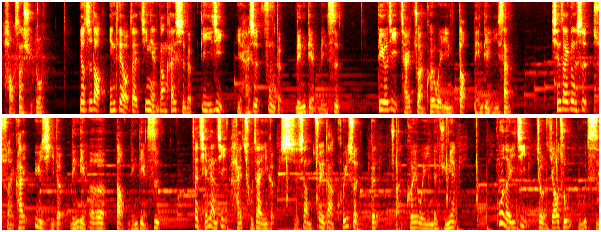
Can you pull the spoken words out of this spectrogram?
好上许多。要知道，Intel 在今年刚开始的第一季也还是负的零点零四，第二季才转亏为盈到零点一三，现在更是甩开预期的零点二二到零点四，在前两季还处在一个史上最大亏损跟转亏为盈的局面，过了一季就交出如此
